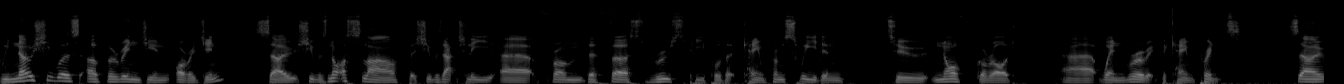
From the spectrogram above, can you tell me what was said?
We know she was of Varangian origin, so she was not a Slav, but she was actually uh, from the first Rus people that came from Sweden to Novgorod uh, when Rurik became prince. So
